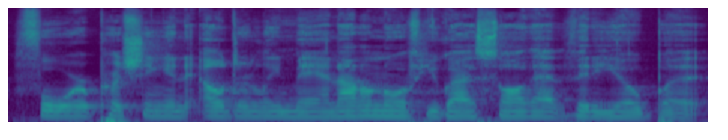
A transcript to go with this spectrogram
for pushing an elderly man. I don't know if you guys saw that video, but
